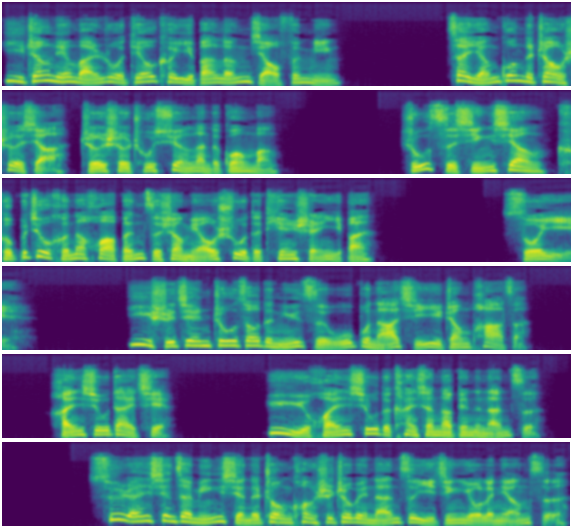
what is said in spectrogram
一张脸宛若雕刻一般棱角分明，在阳光的照射下折射出绚烂的光芒。如此形象，可不就和那画本子上描述的天神一般？所以一时间，周遭的女子无不拿起一张帕子，含羞带怯、欲语还休的看向那边的男子。虽然现在明显的状况是这位男子已经有了娘子，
